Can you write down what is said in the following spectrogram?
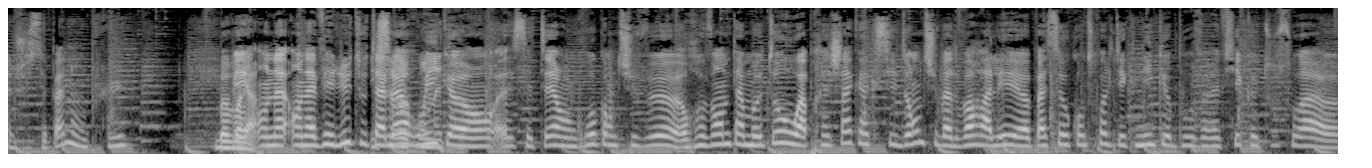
Je sais pas non plus. Bah voilà. on, a- on avait lu tout à l'heure, oui, que en- c'était en gros quand tu veux euh, revendre ta moto ou après chaque accident, tu vas devoir aller euh, passer au contrôle technique pour vérifier que tout soit, euh,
